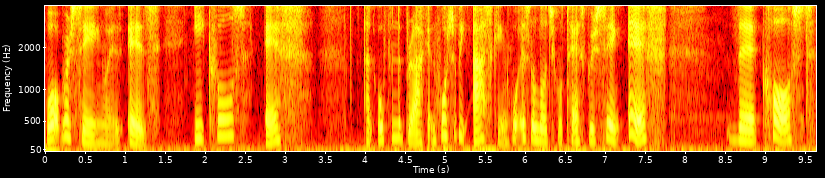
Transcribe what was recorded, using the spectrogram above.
what we're saying is, equals if and open the bracket and what are we asking? What is the logical test? We're saying if the cost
